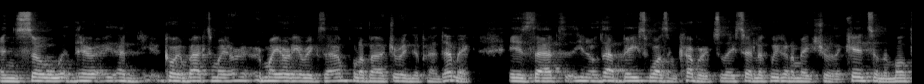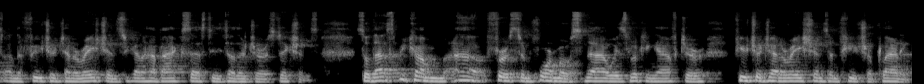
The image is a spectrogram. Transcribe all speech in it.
And so there, and going back to my my earlier example about during the pandemic, is that you know that base wasn't covered, so they said, look, we're going to make sure the kids and the multi and the future generations are going to have access to these other jurisdictions. So that's become uh, first and foremost now is looking after future generations and future planning.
